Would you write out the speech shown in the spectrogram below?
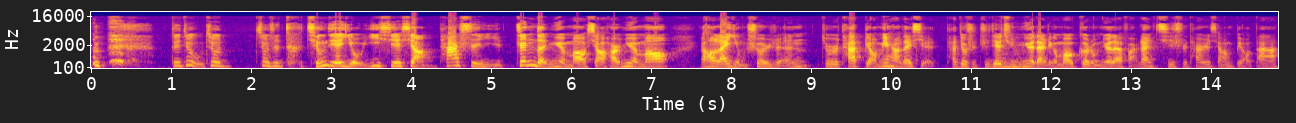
对，就就就是情节有一些像，他是以真的虐猫、小孩虐猫，然后来影射人，就是他表面上在写，他就是直接去虐待这个猫，各种虐待法，但其实他是想表达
